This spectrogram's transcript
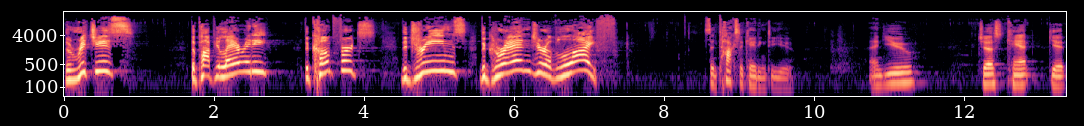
the riches, the popularity, the comforts, the dreams, the grandeur of life is intoxicating to you. And you just can't get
